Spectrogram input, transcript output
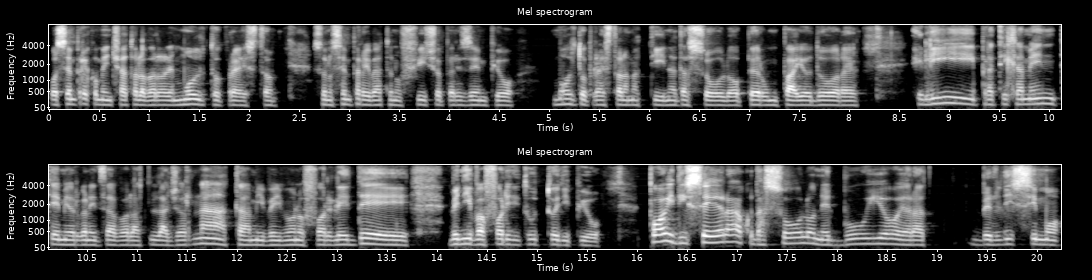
Ho sempre cominciato a lavorare molto presto. Sono sempre arrivato in ufficio, per esempio, molto presto la mattina da solo per un paio d'ore e lì praticamente mi organizzavo la, la giornata, mi venivano fuori le idee, veniva fuori di tutto e di più. Poi di sera da solo nel buio era bellissimo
